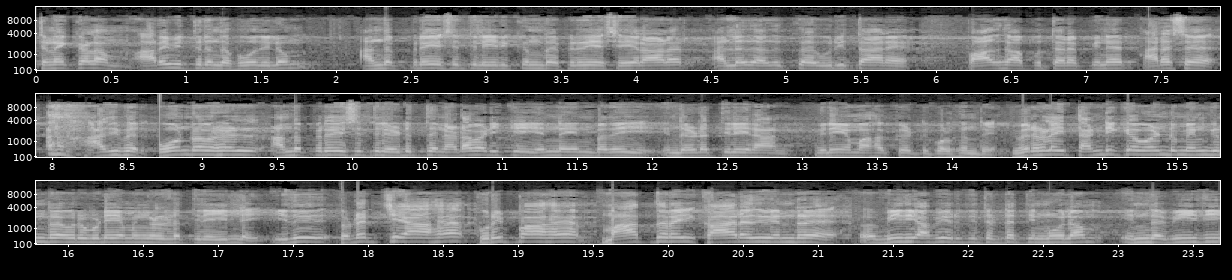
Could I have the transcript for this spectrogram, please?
திணைக்களம் அறிவித்திருந்த போதிலும் அந்த பிரதேசத்தில் இருக்கின்ற பிரதேச செயலாளர் அல்லது அதுக்கு உரித்தான பாதுகாப்பு தரப்பினர் அரச அதிபர் போன்றவர்கள் அந்த பிரதேசத்தில் எடுத்த நடவடிக்கை என்ன என்பதை இந்த இடத்திலே நான் வினயமாக கேட்டுக்கொள்கின்றேன். இவர்களை தண்டிக்க வேண்டும் என்கின்ற ஒரு விடயம் எங்களிடத்திலே இல்லை. இது தொடர்ச்சியாக குறிப்பாக மாத்தரை காரது என்ற வீதி அபிவிருத்தி திட்டத்தின் மூலம் இந்த வீதி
